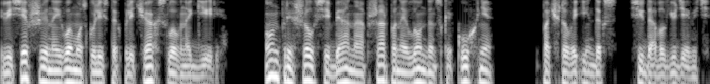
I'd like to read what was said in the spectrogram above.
висевшие на его мускулистых плечах, словно гири. Он пришел в себя на обшарпанной лондонской кухне, почтовый индекс CW9,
